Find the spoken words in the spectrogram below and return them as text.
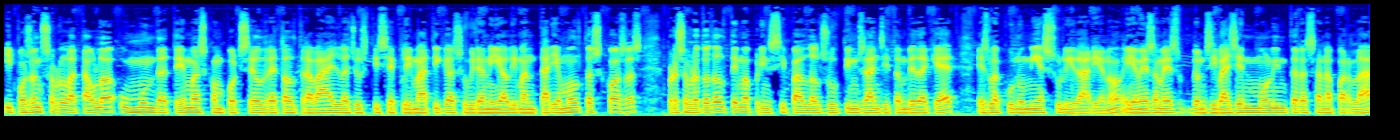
i posen sobre la taula un munt de temes, com pot ser el dret al treball, la justícia climàtica, sobirania alimentària, moltes coses, però sobretot el tema principal dels últims anys i també d'aquest és l'economia solidària, no? I a més a més, doncs hi va gent molt interessant a parlar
